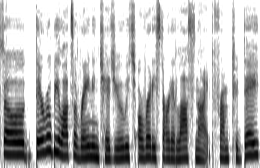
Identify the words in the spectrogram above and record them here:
So there will be lots of rain in Jeju, which already started last night. From today,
